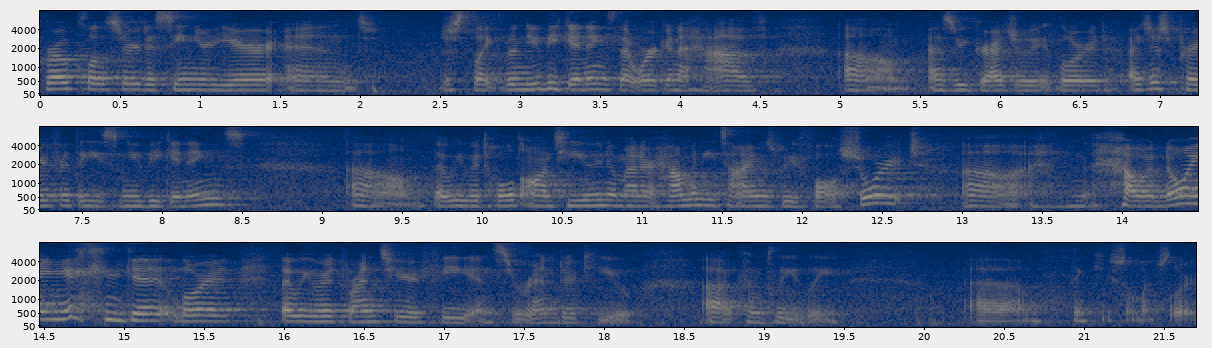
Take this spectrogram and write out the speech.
grow closer to senior year and just like the new beginnings that we're going to have um, as we graduate, Lord, I just pray for these new beginnings. Um, that we would hold on to you no matter how many times we fall short, uh, and how annoying it can get, Lord, that we would run to your feet and surrender to you uh, completely. Um, thank you so much, Lord.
